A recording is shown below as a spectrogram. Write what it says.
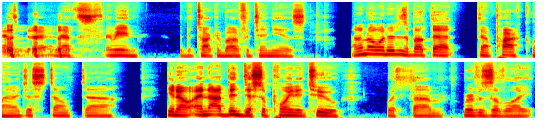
That's, uh, that's I mean, they've been talking about it for ten years. I don't know what it is about that that park, Len. I just don't, uh, you know. And I've been disappointed too with um, Rivers of Light,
